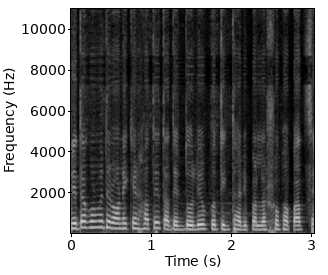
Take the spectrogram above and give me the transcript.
নেতাকর্মীদের অনেকের হাতে তাদের দলীয় প্রতীক ধারিপাল্লা শোভা পাচ্ছে।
